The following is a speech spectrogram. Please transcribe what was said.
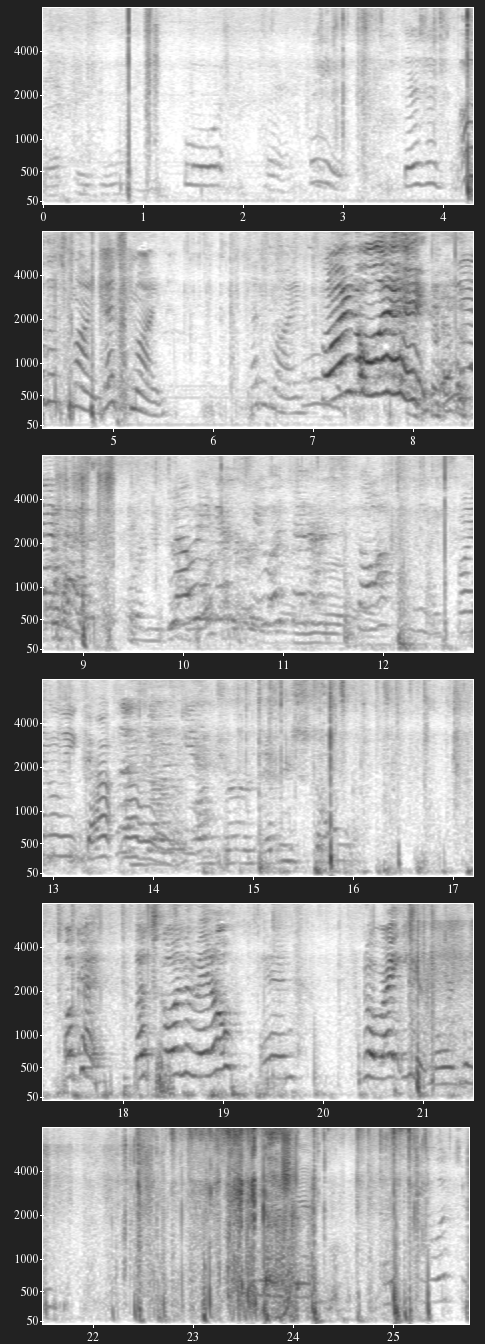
Back goes one. Wait. There's a. Oh, that's mine. That's mine. That's mine. Finally! yes. Well, you did Now we can see what's in Yeah. our stocking. Finally got Let's one. go. Unturned every stone. Okay, let's go in the middle and no, right here, Morgan. Let's see what's in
